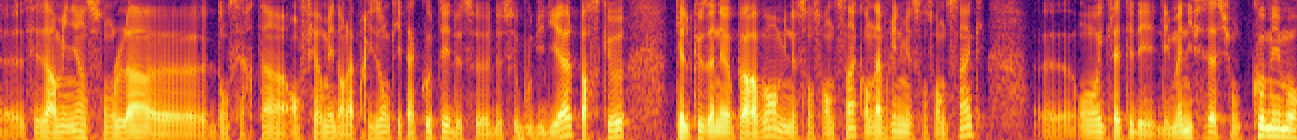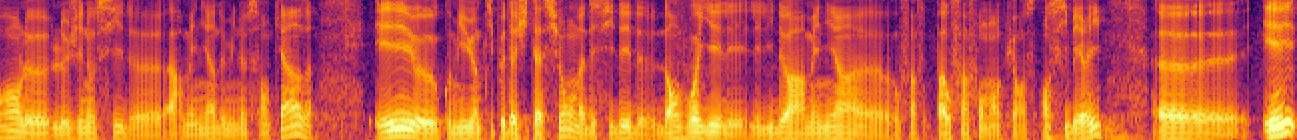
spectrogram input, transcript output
euh, ces Arméniens sont là, euh, dont certains enfermés dans la prison qui est à côté de ce, bout du dial, parce que quelques années auparavant, en 1965, en avril 1965, euh, ont éclaté des, manifestations commémorant le, génocide arménien de 1915. Et euh, comme il y a eu un petit peu d'agitation, on a décidé d'envoyer les, leaders arméniens, fin, pas au fin fond, mais en l'occurrence en Sibérie. et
